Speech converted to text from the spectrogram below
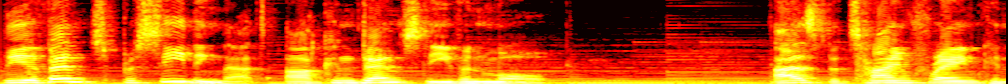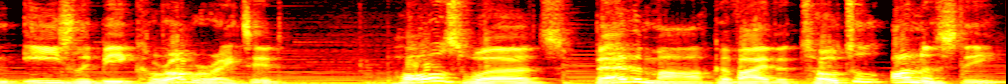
the events preceding that are condensed even more. As the time frame can easily be corroborated, Paul's words bear the mark of either total honesty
